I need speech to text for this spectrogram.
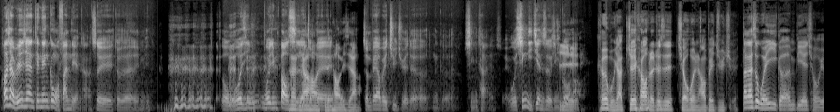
黄小编现在天天跟我翻脸啊，所以对不对？没 我我已经我已经抱持那你要了好好检准备讨一下，准备要被拒绝的那个心态，所以我心理建设已经够好。科普一下，J Crowder 就是求婚然后被拒绝，大概是唯一一个 NBA 球员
